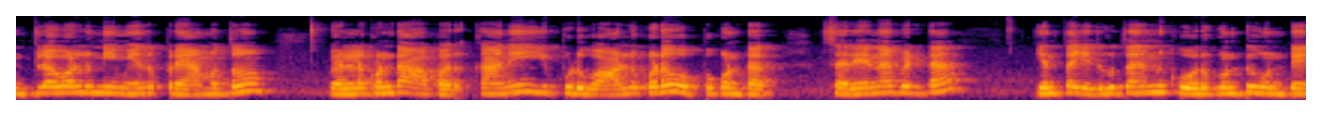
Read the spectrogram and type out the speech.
ఇంట్లో వాళ్ళు నీ మీద ప్రేమతో వెళ్ళకుండా ఆపారు. కానీ ఇప్పుడు వాళ్ళు కూడా ఒప్పుకుంటారు. సరేనా బిడ్డ? ఇంత ఎదుగుతానని కోరుకుంటూ ఉంటే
